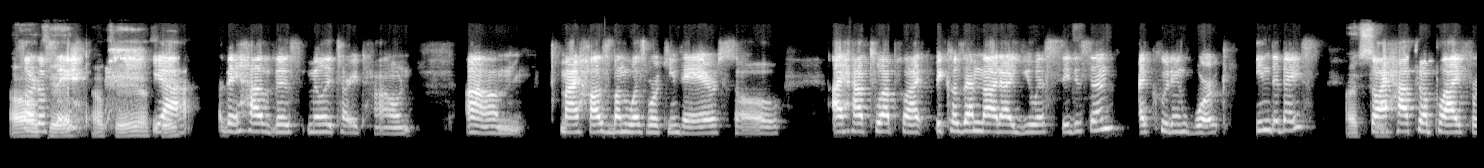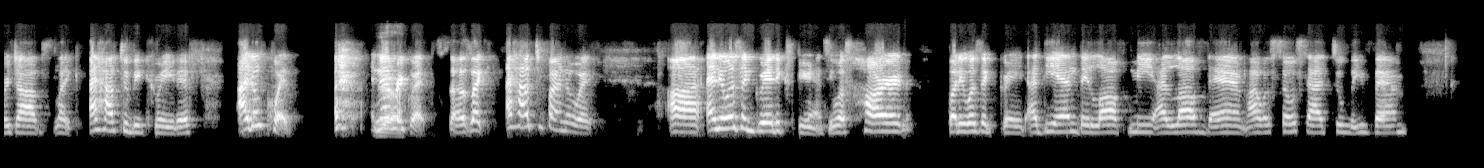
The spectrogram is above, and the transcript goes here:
oh, sort okay. of say. Okay. Okay. Yeah, they have this military town. Um, my husband was working there, so I had to apply because I'm not a US citizen. I couldn't work in the base. I so I had to apply for jobs. Like I have to be creative. I don't quit. I never yeah. quit. So I was like, I had to find a way. Uh, and it was a great experience. It was hard, but it was a great. At the end, they loved me. I loved them. I was so sad to leave them.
